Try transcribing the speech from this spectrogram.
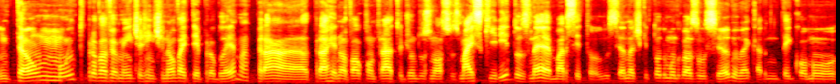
Então, muito provavelmente a gente não vai ter problema para renovar o contrato de um dos nossos mais queridos, né, Marcito? Luciano, acho que todo mundo gosta do Luciano, né, cara? Não tem como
